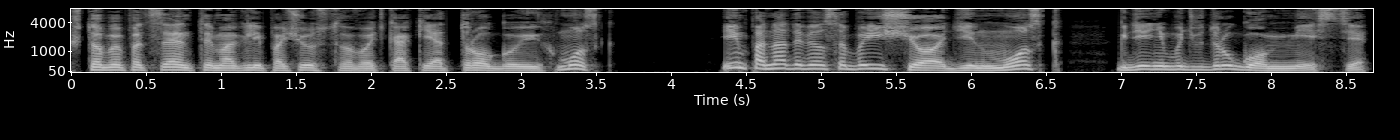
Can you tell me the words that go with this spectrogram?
Чтобы пациенты могли почувствовать, как я трогаю их мозг, им понадобился бы еще один мозг где-нибудь в другом месте,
